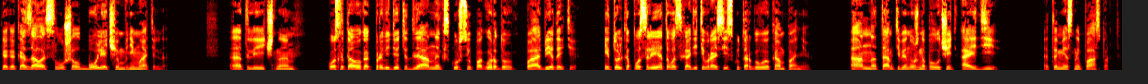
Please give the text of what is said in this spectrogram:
как оказалось, слушал более чем внимательно. «Отлично. После того, как проведете для Анны экскурсию по городу, пообедайте, и только после этого сходите в российскую торговую компанию. Анна, там тебе нужно получить ID. Это местный паспорт.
